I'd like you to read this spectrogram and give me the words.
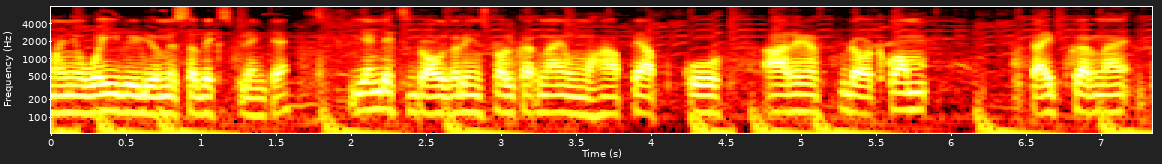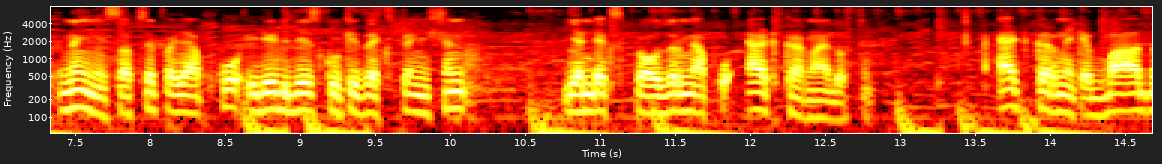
मैंने वही वीडियो में सब एक्सप्लेन किया है। येंडेक्स ब्राउज़र इंस्टॉल करना है, वहाँ पे आपको R F dot com type करना है। नहीं नहीं, सबसे पहले आपको edit this cookies extension Yandex browser में आपको ऐड करना है दोस्तों। ऐड करने के बाद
